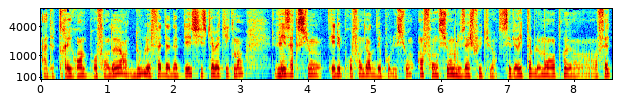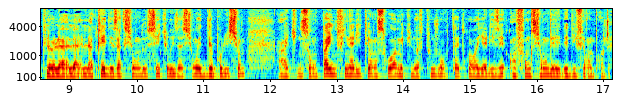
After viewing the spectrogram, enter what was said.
à de très grandes profondeurs, d'où le fait d'adapter systématiquement les actions et les profondeurs de dépollution en fonction de l'usage futur. C'est véritablement en fait la, clé des actions de sécurisation et de dépollution, hein, qui ne sont pas une finalité en soi, mais qui doivent toujours être réalisées en fonction des différents projets.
